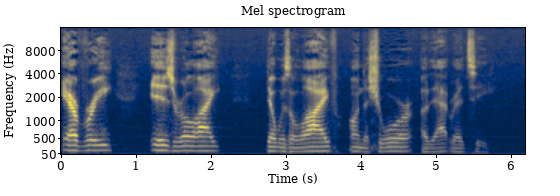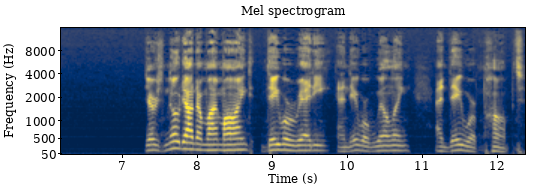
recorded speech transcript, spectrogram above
every Israelite that was alive on the shore of that Red Sea? There's no doubt in my mind they were ready and they were willing and they were pumped.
